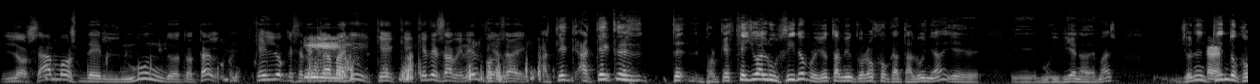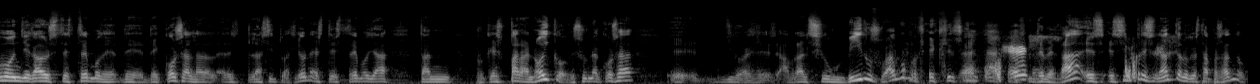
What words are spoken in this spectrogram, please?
los amos del mundo total. ¿Qué es lo que se reclama allí? ¿Qué, qué, qué desavenencias hay? ¿A qué, a qué crees? te- porque es que yo alucino, porque yo también conozco Cataluña y, eh, y muy bien además. Yo no entiendo cómo han llegado a este extremo de, de- de cosas, la, la- situación, a este extremo ya tan. porque es paranoico, es una cosa. eh, digo, es- ¿habrá sido un virus o algo? Porque es que es- de verdad, es, es impresionante lo que está pasando.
